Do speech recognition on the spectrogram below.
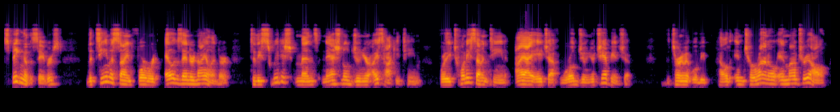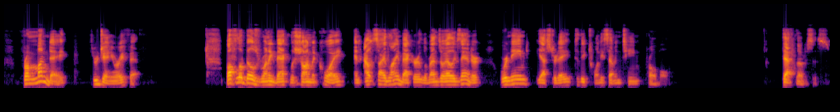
Speaking of the Sabres, the team assigned forward Alexander Nylander to the Swedish men's national junior ice hockey team for the 2017 IIHF World Junior Championship. The tournament will be held in Toronto and Montreal from Monday through January 5th. Buffalo Bills running back LeSean McCoy and outside linebacker Lorenzo Alexander were named yesterday to the 2017 Pro Bowl. Death notices.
